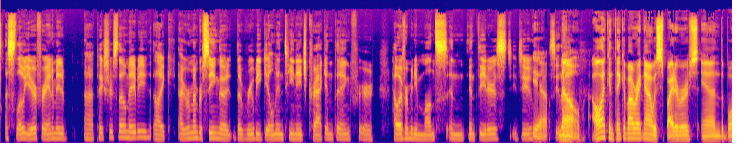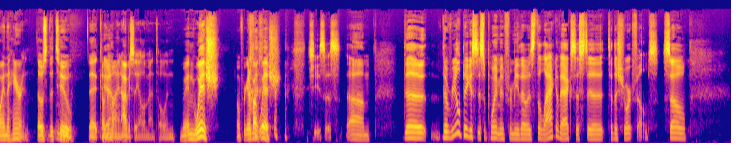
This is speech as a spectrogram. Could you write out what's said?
a slow year for animated uh, pictures, though. Maybe like I remember seeing the the Ruby Gillman Teenage Kraken thing for however many months in in theaters. Did you? Yeah. see that? No, all I can think about right now is Spider Verse and The Boy and the Heron. Those are the two that come Yeah. to mind. Obviously, Elemental and and Wish. Don't forget about Wish. Jesus. Um, the the real biggest disappointment for me though is the lack of access to to the short films. So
